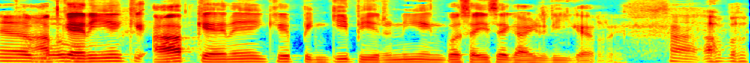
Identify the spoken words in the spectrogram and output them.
आप कह रही हैं कि आप कह रहे हैं कि पिंकी पीरनी इनको सही से गाइड नहीं कर रहे। हाँ अब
